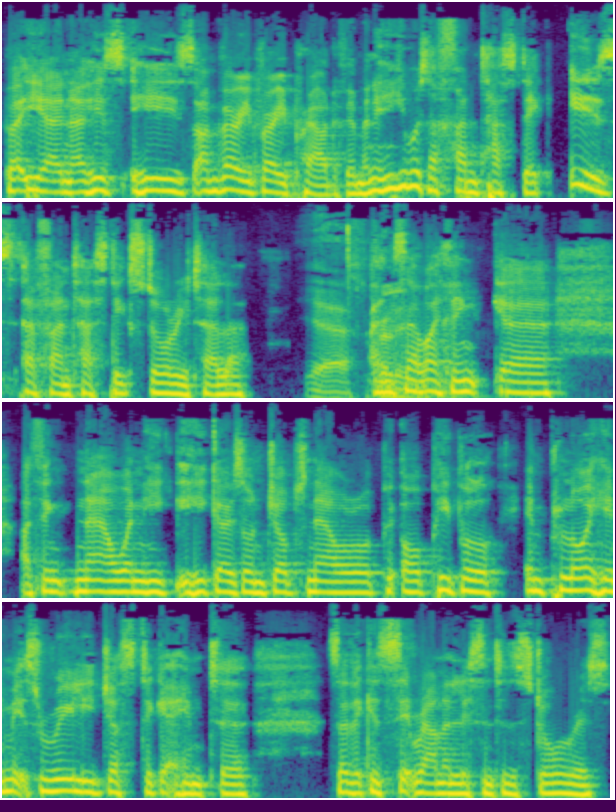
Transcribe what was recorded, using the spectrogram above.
But yeah no he's he's i'm very very proud of him. And he was a fantastic is a fantastic storyteller. Yeah and so i think uh, i think now when he he goes on jobs now or or people employ him it's really just to get him to so they can sit around and listen to the stories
